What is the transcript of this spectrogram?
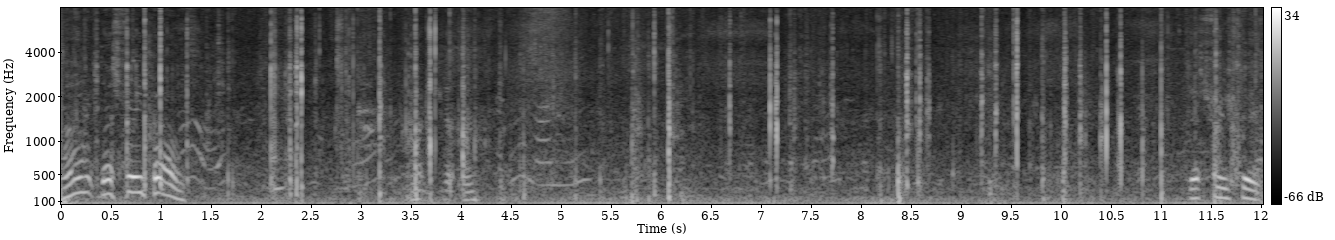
Oh, that's three pounds. Much is that one? That's three quid.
